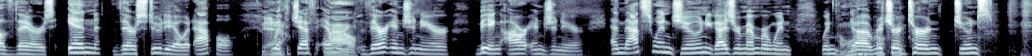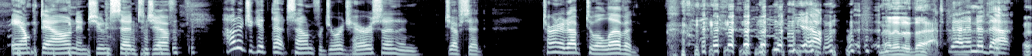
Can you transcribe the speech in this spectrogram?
of theirs in their studio at Apple Yeah. with Geoff Emerick, Wow. their engineer, being our engineer. And that's when June, you guys remember when when Oh, uh, Richard okay. turned June's amp down and June said to Geoff, How did you get that sound for George Harrison? And Geoff said, Turn it up to 11. yeah, Not into that. that ended that. Uh,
